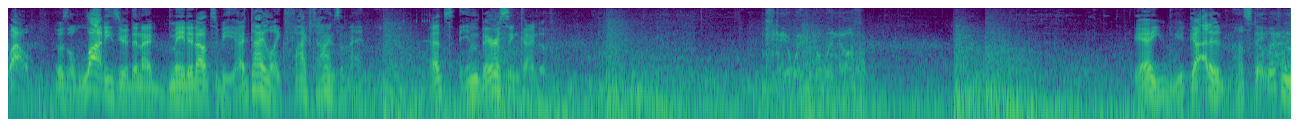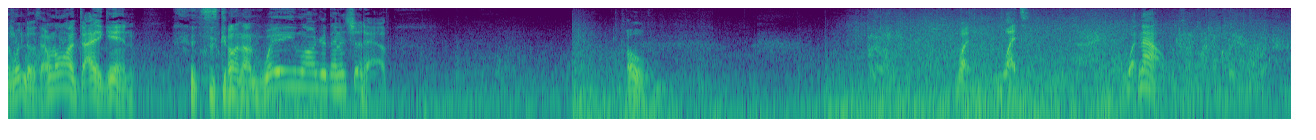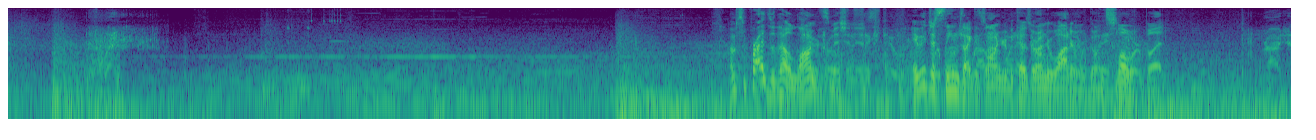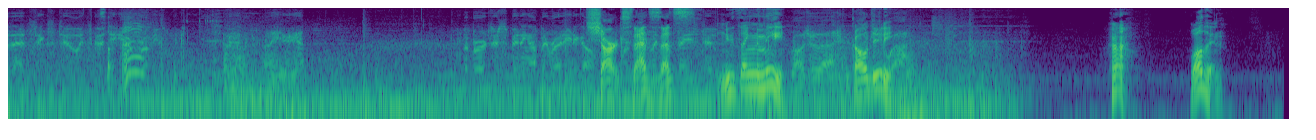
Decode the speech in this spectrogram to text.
Wow. It was a lot easier than I made it out to be. I died like five times on that. That's embarrassing, kind of. Stay away from the windows. Yeah, you, you got it. I'll stay away from the windows. I don't want to die again. this has gone on way longer than it should have. Oh. What? What? What now? Looks like we're in the clear. This way. I'm surprised with how long this mission is. Maybe it just seems like it's longer because we're underwater and we're going slower, but Roger that, 6-2. It's good to hear uh, from you. I hear you. The birds are spinning up and ready to go. sharks, that's that's phase two. a new thing to me. Roger that. Call of Duty. Huh. Well then.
